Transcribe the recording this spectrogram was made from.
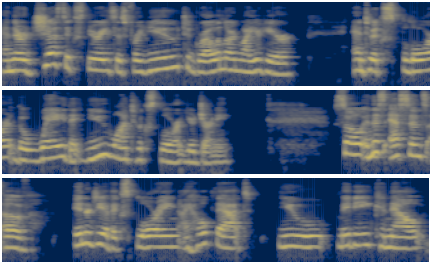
and they're just experiences for you to grow and learn while you're here and to explore the way that you want to explore your journey so in this essence of energy of exploring i hope that you maybe can now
